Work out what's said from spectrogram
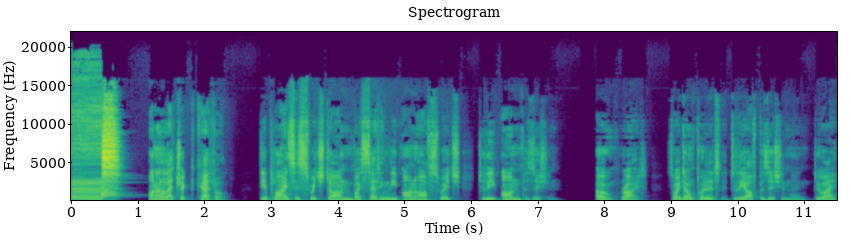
On an electric kettle, the appliance is switched on by setting the on off switch to the on position. Oh, right. So I don't put it to the off position then, do I?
